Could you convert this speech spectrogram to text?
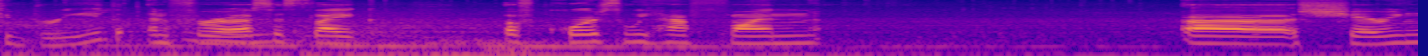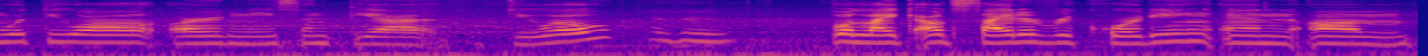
to breathe and for us it's like of course we have fun uh sharing with you all our niece and tia duo Mhm. but like outside of recording and um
